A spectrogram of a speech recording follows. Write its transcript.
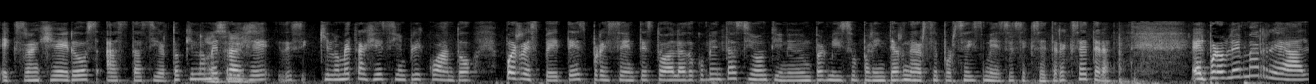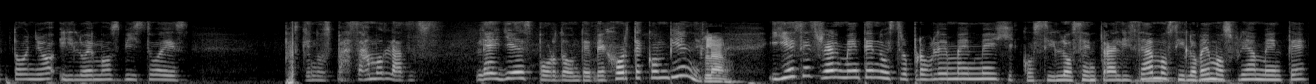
extranjeros hasta cierto kilometraje, kilometraje siempre y cuando pues respetes, presentes toda la documentación, tienen un permiso para internarse por seis meses, etcétera, etcétera. El problema real, Toño, y lo hemos visto es que nos pasamos las leyes por donde mejor te conviene. Claro. Y ese es realmente nuestro problema en México. Si lo centralizamos y lo vemos fríamente,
